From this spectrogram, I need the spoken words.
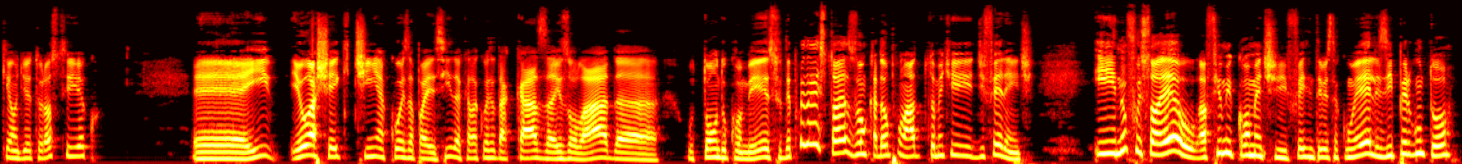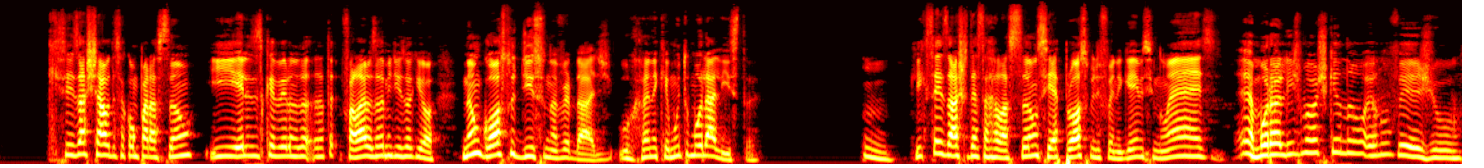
que é um diretor austríaco é, e eu achei que tinha coisa parecida, aquela coisa da casa isolada, o tom do começo. Depois as histórias vão cada um para um lado totalmente diferente. E não fui só eu, a Film Comment fez entrevista com eles e perguntou o que vocês achavam dessa comparação. E eles escreveram, falaram exatamente isso aqui, ó. Não gosto disso, na verdade. O Haneke é muito moralista. Hum. O que, que, vocês acham dessa relação? Se é próximo de Funny Game, se não é? É, moralismo eu acho que eu não, eu não vejo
